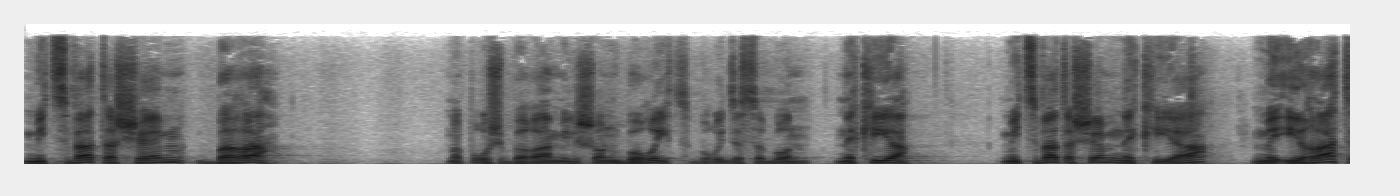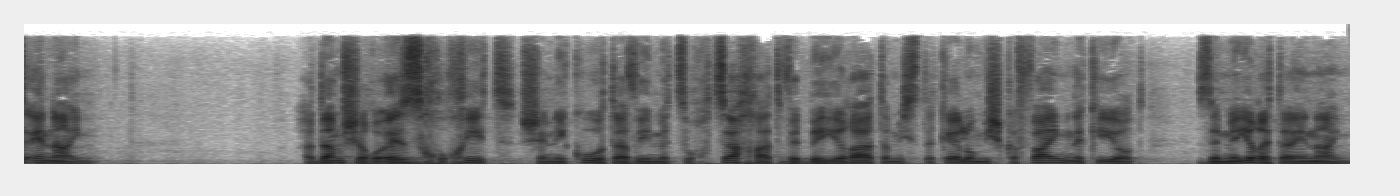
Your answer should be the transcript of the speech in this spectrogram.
מצוות השם ברא. מה פירוש ברא? מלשון בורית, בורית זה סבון, נקייה. מצוות השם נקייה, מאירת עיניים. אדם שרואה זכוכית שניקו אותה והיא מצוחצחת ובהירה, אתה מסתכל, או משקפיים נקיות, זה מאיר את העיניים.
